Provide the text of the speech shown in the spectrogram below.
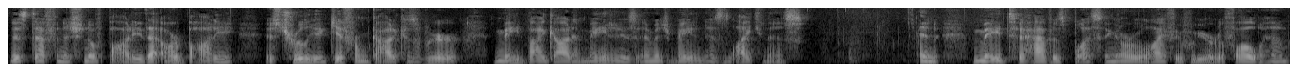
this definition of body that our body is truly a gift from God because we're made by God and made in His image, made in His likeness, and made to have His blessing in our life if we are to follow Him.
